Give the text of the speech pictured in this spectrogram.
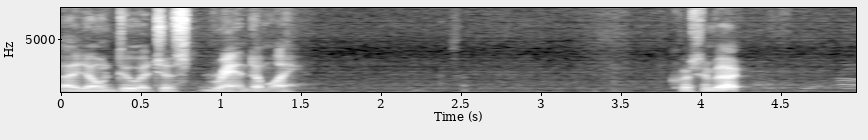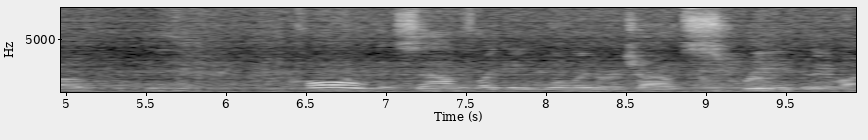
I don't do it just randomly. Question back? Um, call that sounds like a woman or a child screaming for their life.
